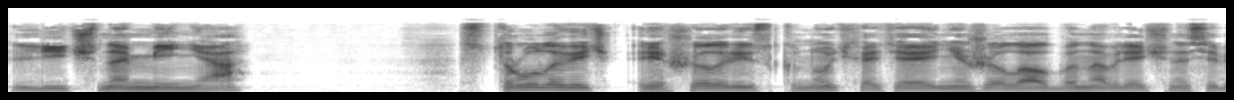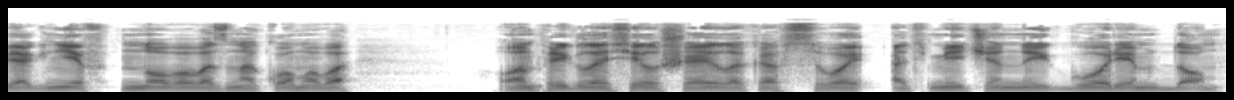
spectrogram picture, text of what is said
Лично меня? Струлович решил рискнуть, хотя и не желал бы навлечь на себя гнев нового знакомого. Он пригласил Шейлока в свой отмеченный горем дом.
